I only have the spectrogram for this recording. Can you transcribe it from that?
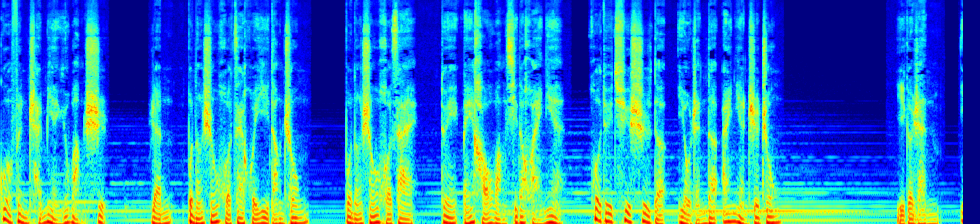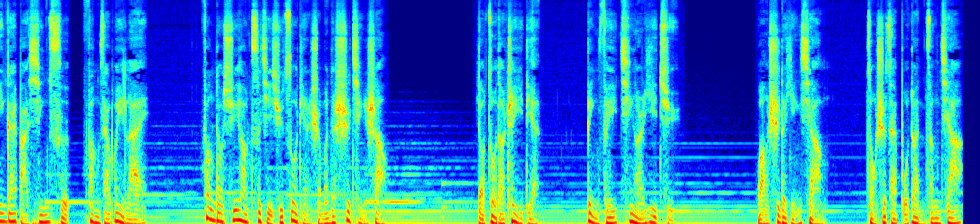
过分沉湎于往事，人不能生活在回忆当中，不能生活在对美好往昔的怀念或对去世的友人的哀念之中。一个人应该把心思放在未来，放到需要自己去做点什么的事情上。要做到这一点。并非轻而易举。往事的影响总是在不断增加，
